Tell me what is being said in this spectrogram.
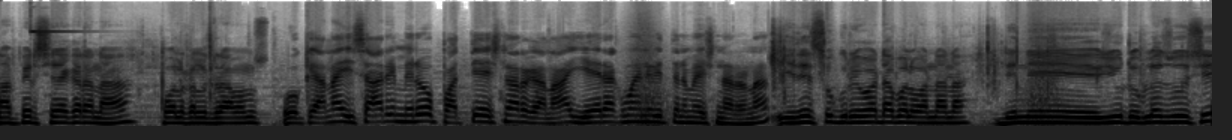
నా పేరు శేఖర్ అన్న పోలకల్ గ్రామం. ఓకే అన్న ఈసారి మీరు పత్తి వేసినారు కదా ఏ రకమైన విత్తనం వేసినారన్న ఇదే సుగ్రీవ డబల్ వన్ అన్న. దీన్ని యూట్యూబ్లో చూసి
